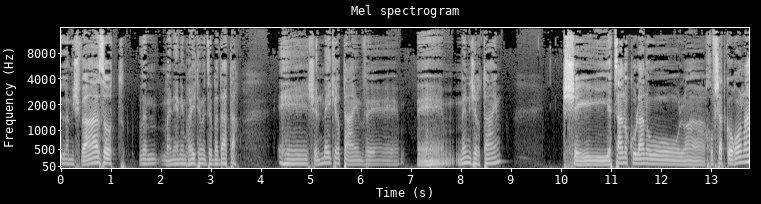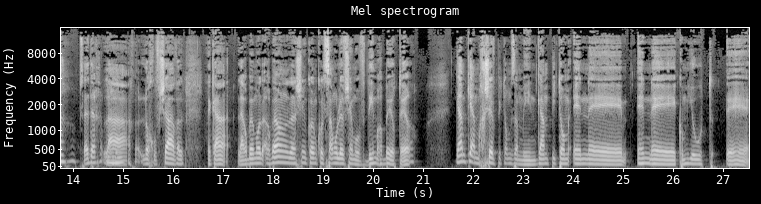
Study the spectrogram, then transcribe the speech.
למשוואה הזאת, ומעניין אם ראיתם את זה בדאטה, אה, של maker time ו manager time, כשיצאנו כולנו לחופשת קורונה, בסדר? לא חופשה, אבל להרבה מאוד, הרבה מאוד אנשים קודם כל שמו לב שהם עובדים הרבה יותר. גם כי המחשב פתאום זמין, גם פתאום אין, אה, אין קומיוט, אה,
